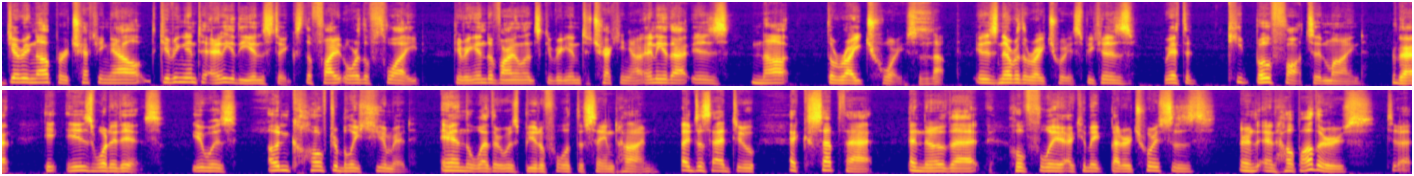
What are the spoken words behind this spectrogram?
Giving up or checking out, giving into any of the instincts, the fight or the flight, giving into violence, giving into checking out, any of that is not the right choice. No. It is never the right choice because we have to keep both thoughts in mind that it is what it is. It was uncomfortably humid and the weather was beautiful at the same time. I just had to accept that and know that hopefully I can make better choices and, and help others to,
